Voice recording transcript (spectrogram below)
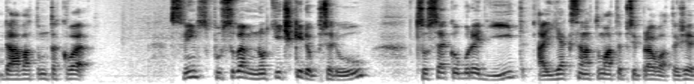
dává tomu takové svým způsobem notičky dopředu, co se jako bude dít a jak se na to máte připravovat. Takže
